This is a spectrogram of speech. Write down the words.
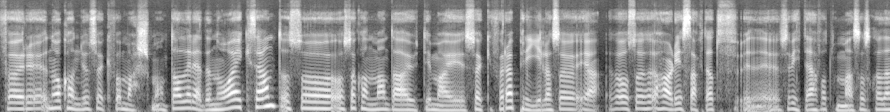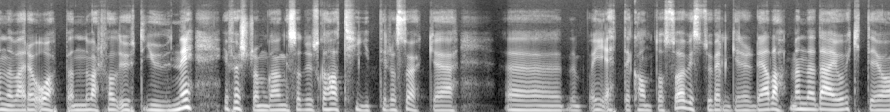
for, nå kan du jo søke for mars måned allerede nå, ikke sant? Og så, og så kan man da ut i mai søke for april. Og så, ja. og så har de sagt at så vidt jeg har fått med meg, så skal denne være åpen i hvert fall ut juni i første omgang. Så du skal ha tid til å søke Uh, i etterkant også, hvis du velger det. da. Men det er jo viktig å,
